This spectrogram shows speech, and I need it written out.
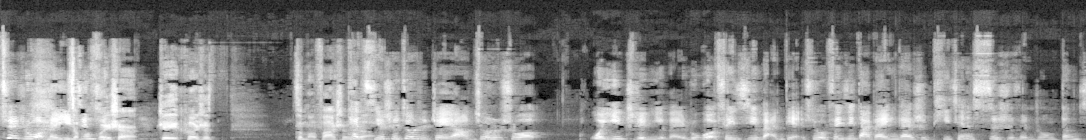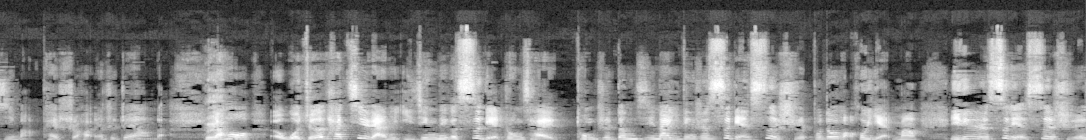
确实，我们一进去，怎么回事？这一刻是怎么发生的？它其实就是这样，就是说，我一直以为，如果飞机晚点，所以我飞机大概应该是提前四十分钟登机嘛，开始好像是这样的。然后，呃，我觉得他既然已经那个四点钟才通知登机，那一定是四点四十，不都往后延吗？一定是四点四十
